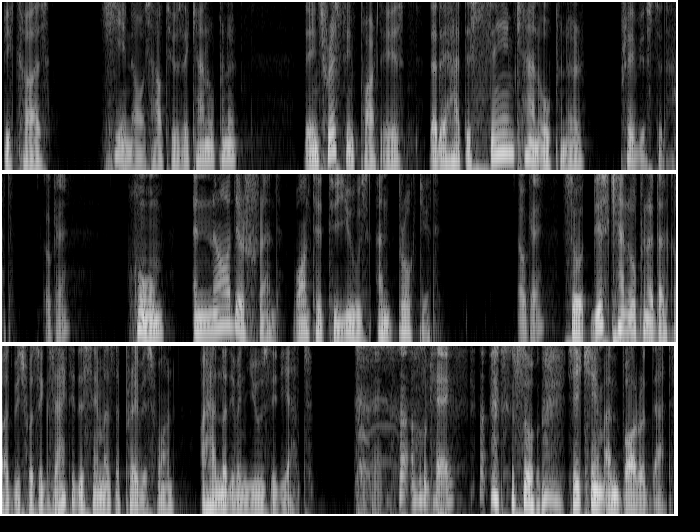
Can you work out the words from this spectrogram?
because he knows how to use the can opener. The interesting part is that they had the same can opener previous to that, Okay. whom another friend wanted to use and broke it. Okay. So this can opener that I got, which was exactly the same as the previous one, I had not even used it yet. Okay. okay. so he came and borrowed that.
